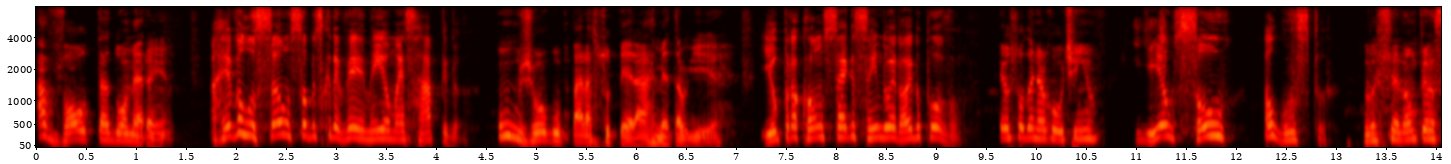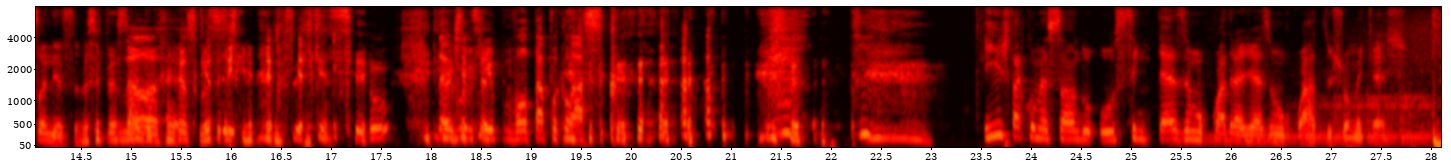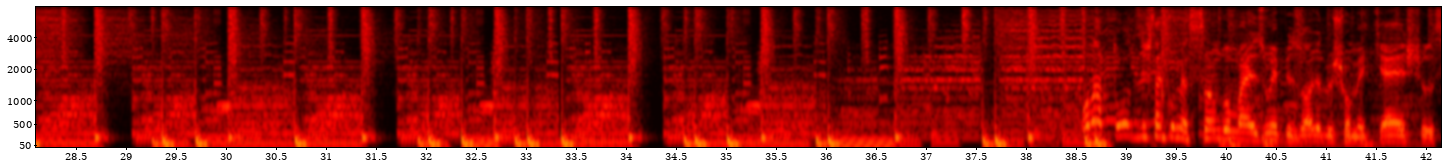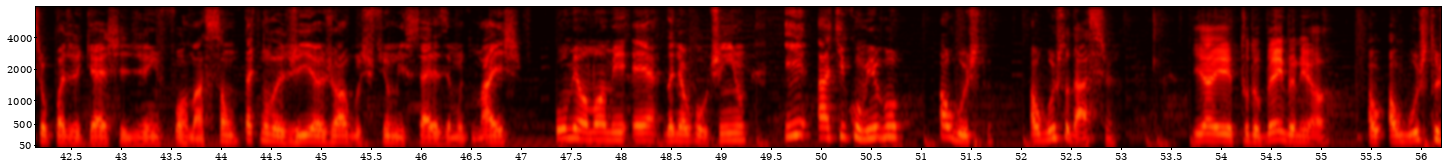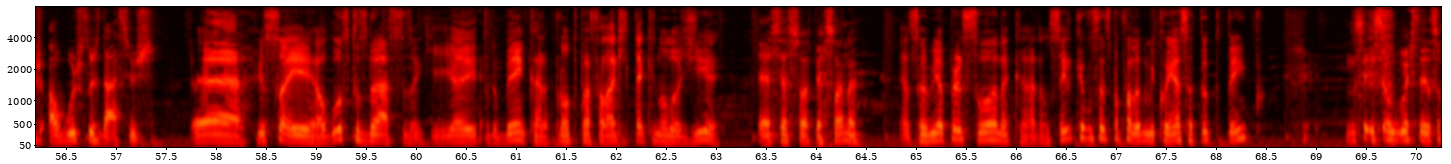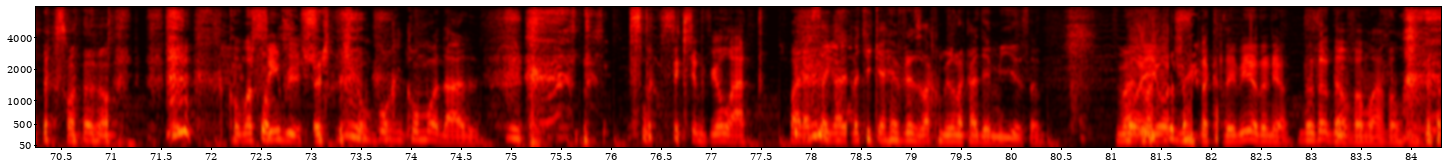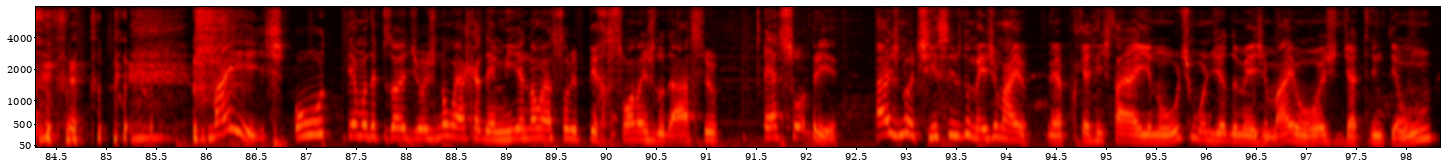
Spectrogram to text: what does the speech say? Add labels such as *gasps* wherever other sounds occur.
A volta do Homem-Aranha. A revolução sobre escrever e-mail mais rápido. Um jogo para superar Metal Gear. E o Procon segue sendo o herói do povo. Eu sou o Daniel Coutinho. E eu sou Augusto. Você não pensou nisso. Você pensou Não, agora. eu esqueci. Você, esque- você esqueceu. Não, eu tive Você- que voltar pro clássico. *laughs* E está começando o centésimo quadragésimo quarto Showmecast. Todos, está começando mais um episódio do Showmecast, o seu podcast de informação, tecnologia, jogos, filmes, séries e muito mais. O meu nome é Daniel Coutinho e aqui comigo, Augusto. Augusto Dácio. E aí, tudo bem, Daniel? Au- Augustus, Augustus Dácios. É, isso aí, Augustus Dastos aqui. E aí, tudo bem, cara? Pronto pra falar de tecnologia? Essa é a sua persona? Essa é a minha persona, cara. Não sei do que você está falando, me conhece há tanto tempo. Não sei se eu gostei dessa persona, não. Como assim, bicho? Eu estou um pouco incomodado. Estou me sentindo violado. Parece a galera que quer revezar comigo na academia, sabe? Mas, Oi, mas na academia, Daniel? Não, não, não, vamos lá, vamos lá. *laughs* Mas o tema do episódio de hoje não é academia, não é sobre personas do Dácio, é sobre as notícias do mês de maio, né? Porque a gente tá aí no último dia do mês de maio, hoje, dia 31.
